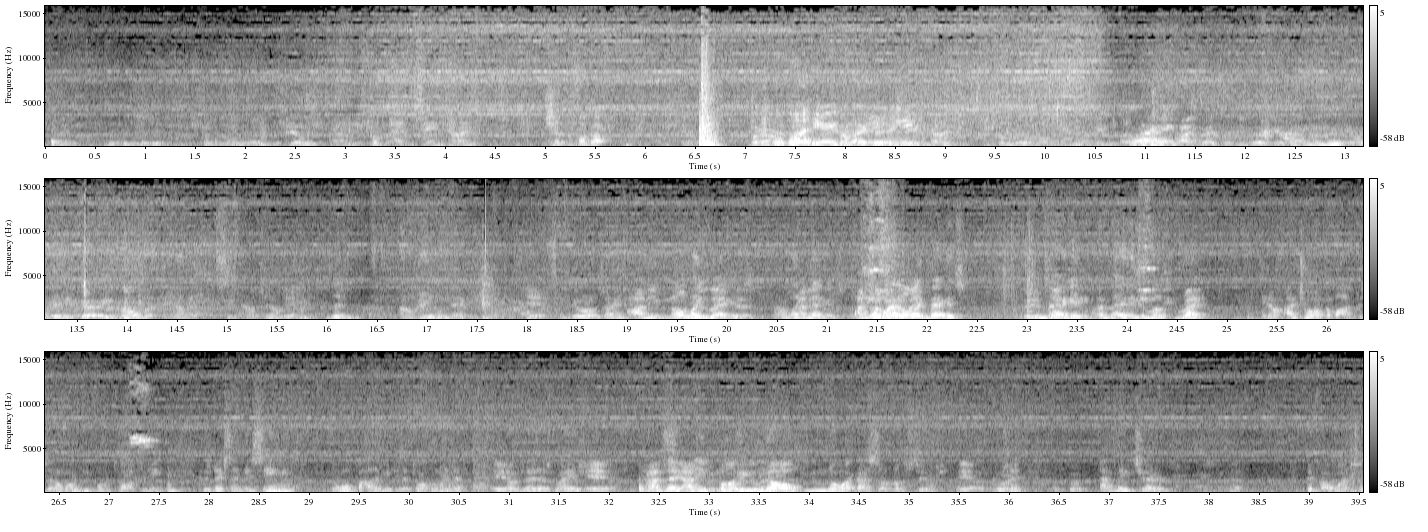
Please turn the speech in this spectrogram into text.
But at the same time, shut the fuck up. But, uh, Why are you you know, recording me? you know, Why? Dirty? "Oh, dirty, bro, but you know, sit down, sit down. Listen, I don't hang with maggots. Yeah. You feel what I'm saying? I didn't even I know don't like you maggots. I don't like I- maggots. I You know why I don't like maggots? They The maggot, a maggot's a most, right. You know, I talk a lot because I don't want people to talk to me, because next time they see me, it won't bother me, because I talk them to death. You know what I'm saying? That's my issue. Yeah. You know I, see. I didn't even know but you know, you know I got something upstairs. Yeah, of course. Of course. I make cheddar Yeah. if I want to.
